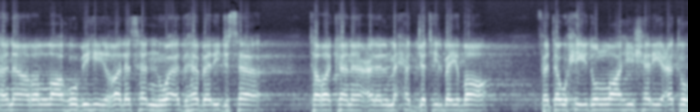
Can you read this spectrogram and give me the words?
أنار الله به غلسا وأذهب رجسا. تركنا على المحجة البيضاء. فتوحيد الله شريعته.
